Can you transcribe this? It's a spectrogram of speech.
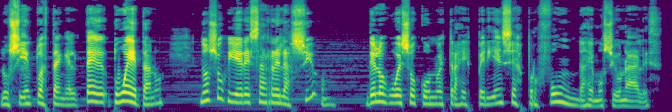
lo siento hasta en el tuétano, nos sugiere esa relación de los huesos con nuestras experiencias profundas emocionales.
